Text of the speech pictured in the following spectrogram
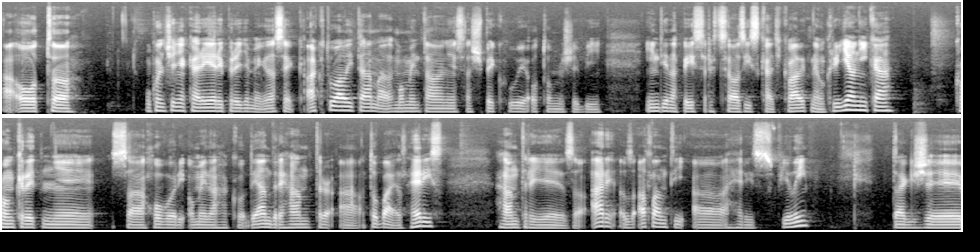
A od uh, ukončenia kariéry prejdeme zase k aktualitám a momentálne sa špekuluje o tom, že by Indiana Pacers chcela získať kvalitného krídelníka. Konkrétne sa hovorí o menách ako DeAndre Hunter a Tobias Harris. Hunter je z, Ari- z Atlanty a Harris z Philly takže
